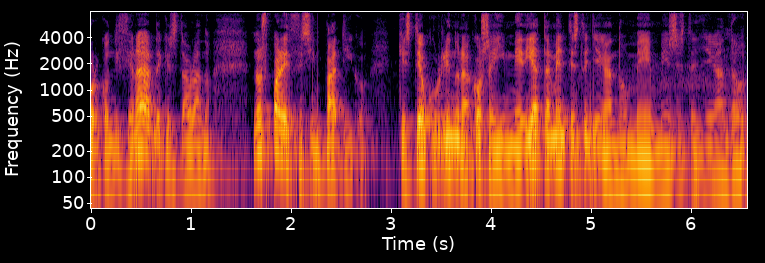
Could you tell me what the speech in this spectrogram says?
Por condicionar de qué se está hablando. ¿No os parece simpático que esté ocurriendo una cosa e inmediatamente estén llegando memes, estén llegando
